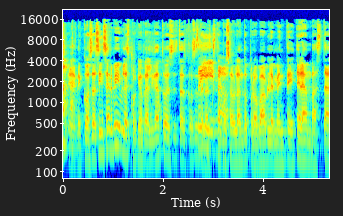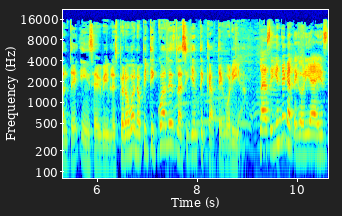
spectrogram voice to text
eh, de cosas inservibles, porque en realidad todas estas cosas de las que no. estamos hablando probablemente eran bastante inservibles. Pero bueno, Piti, ¿cuál es la siguiente categoría? La siguiente categoría es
